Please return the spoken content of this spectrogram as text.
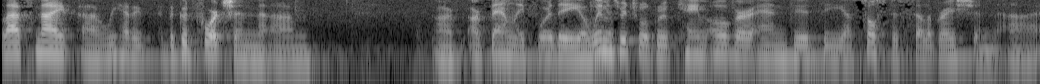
Last night, uh, we had a, the good fortune, um, our, our, family, for the uh, Women's Ritual Group came over and did the uh, solstice celebration uh,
